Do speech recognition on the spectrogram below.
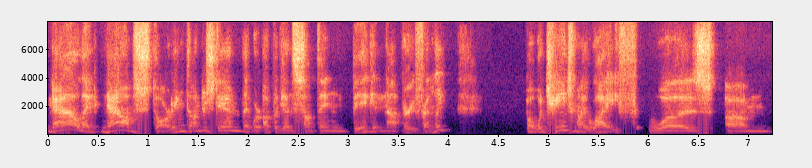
now, like now I'm starting to understand that we're up against something big and not very friendly. But what changed my life was um,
